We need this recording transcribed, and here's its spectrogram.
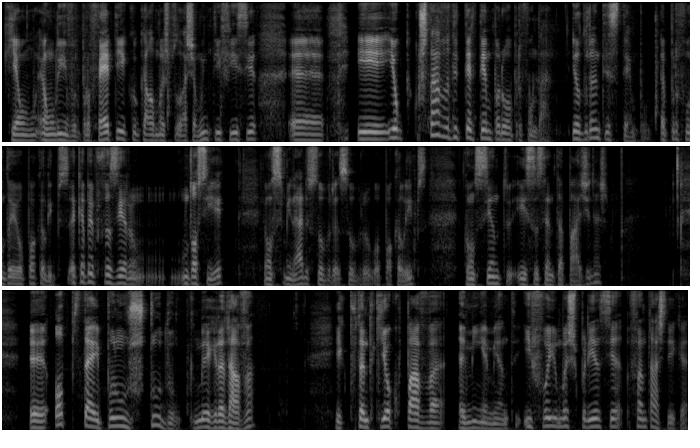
que é um, é um livro profético, que algumas pessoas acham muito difícil, uh, e eu gostava de ter tempo para o aprofundar. Eu, durante esse tempo, aprofundei o Apocalipse. Acabei por fazer um, um dossiê, é um seminário sobre, sobre o Apocalipse, com 160 páginas. Uh, optei por um estudo que me agradava, e que, portanto, que ocupava a minha mente e foi uma experiência fantástica.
